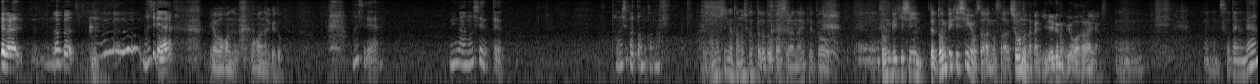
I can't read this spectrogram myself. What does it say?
た。だからなんかうーんマジで？いやわかんない。わかんないけどマジで？みんなあのシーンって楽しかったのかな？あのシーンが楽しかったかどうかは知らないけどドン引きシーンだドン引きシーンをさあのさショーの中に入れるのもようわからんやん。うん、うん、そうだよね。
